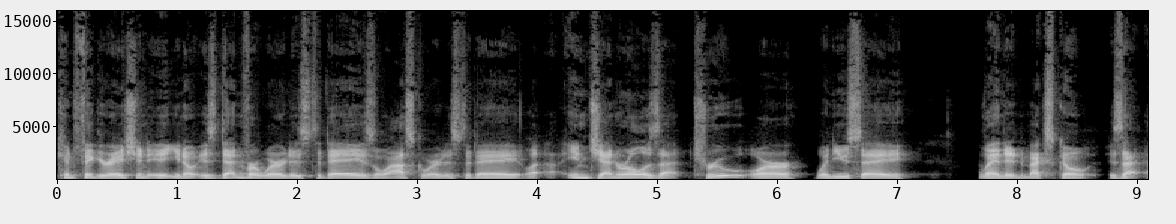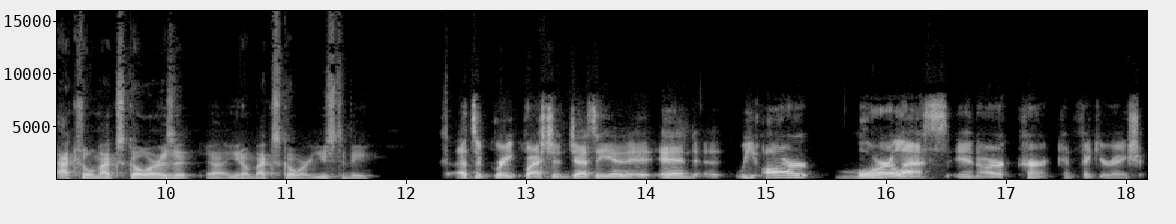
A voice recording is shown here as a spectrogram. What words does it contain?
configuration? You know, is Denver where it is today? Is Alaska where it is today? In general, is that true? Or when you say landed in Mexico, is that actual Mexico or is it uh, you know Mexico where it used to be? That's a great question, Jesse, and and we are more or less in our current configuration.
